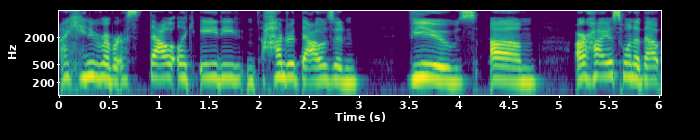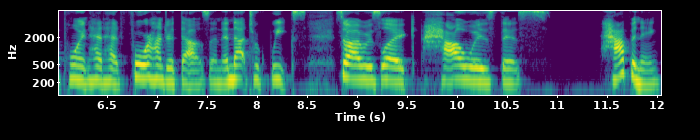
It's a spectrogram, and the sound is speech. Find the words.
i can't even remember it was thou- like 80 100000 views um our highest one at that point had had 400,000 and that took weeks. So I was like, how is this happening?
